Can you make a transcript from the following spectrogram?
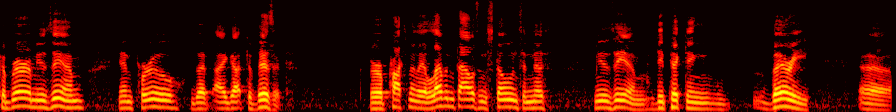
Cabrera Museum in Peru that I got to visit. There are approximately 11,000 stones in this museum depicting very, uh,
